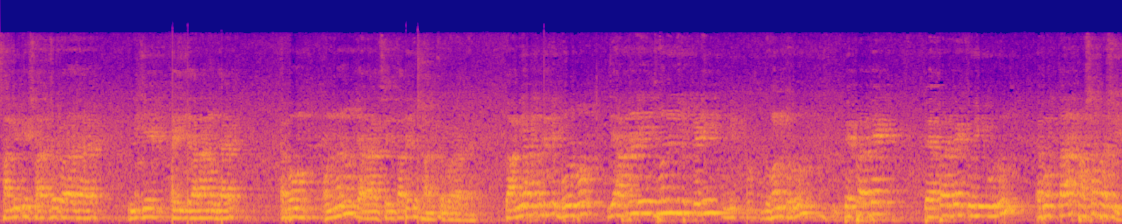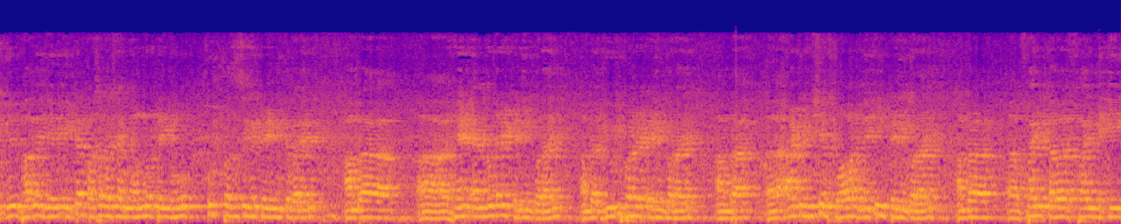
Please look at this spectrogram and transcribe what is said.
স্বামীকে সাহায্য করা যায় নিজের নিজে দাঁড়ানো যায় এবং অন্যান্য যারা আছেন তাদেরকে সাহায্য করা যায়। তো আমি আপনাদেরকে বলব যে আপনারা এই ধরনের কিছু ট্রেনিং গ্রহণ করুন পেপার ব্যাগ পেপার ব্যাগ তৈরি করুন এবং তার পাশাপাশি যদি ভাবেন যে এটার পাশাপাশি আমি অন্য ট্রেনিং হোক ফুড প্রসেসিংয়ের ট্রেনিং নিতে পারেন আমরা হ্যান্ড এমব্রয়ডারি ট্রেনিং করাই আমরা বিউটি পার্লার ট্রেনিং করাই আমরা আর্টিফিশিয়াল ফ্লাওয়ার মেকিং ট্রেনিং করাই আমরা ফাইল কালার ফাইল মেকিং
